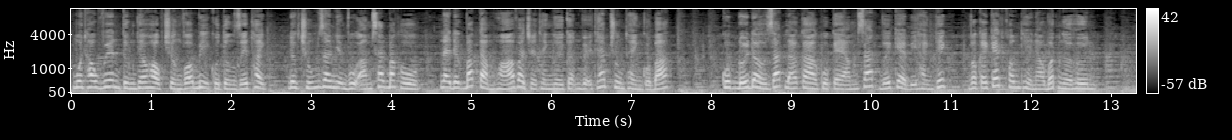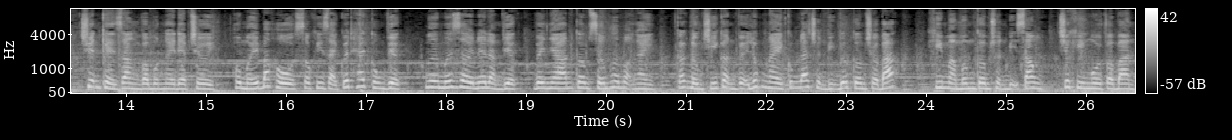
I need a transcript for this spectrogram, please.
một học viên từng theo học trường võ bị của Tường Giới Thạch được chúng giao nhiệm vụ ám sát Bác Hồ, lại được bác cảm hóa và trở thành người cận vệ thép trung thành của bác. Cuộc đối đầu giáp lá cà của kẻ ám sát với kẻ bị hành thích và cái kết không thể nào bất ngờ hơn. Chuyện kể rằng vào một ngày đẹp trời, hôm ấy bác Hồ sau khi giải quyết hết công việc, người mới rời nơi làm việc, về nhà ăn cơm sớm hơn mọi ngày. Các đồng chí cận vệ lúc này cũng đã chuẩn bị bữa cơm cho bác. Khi mà mâm cơm chuẩn bị xong, trước khi ngồi vào bàn,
